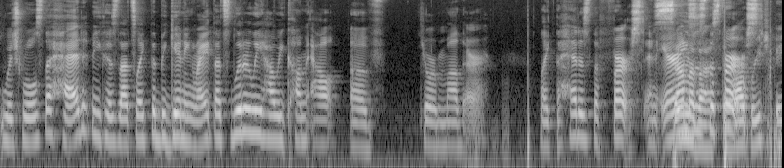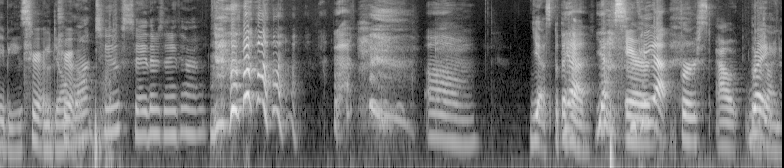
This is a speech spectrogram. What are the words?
which rules the head because that's like the beginning, right? That's literally how we come out of your mother. Like the head is the first, and Aries Some of is us, the they're all first. breech babies. True, we don't true. want to say there's anything wrong. yes, but the Um, Yeah, head. yes, Air yeah. first out the Right. vagina.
